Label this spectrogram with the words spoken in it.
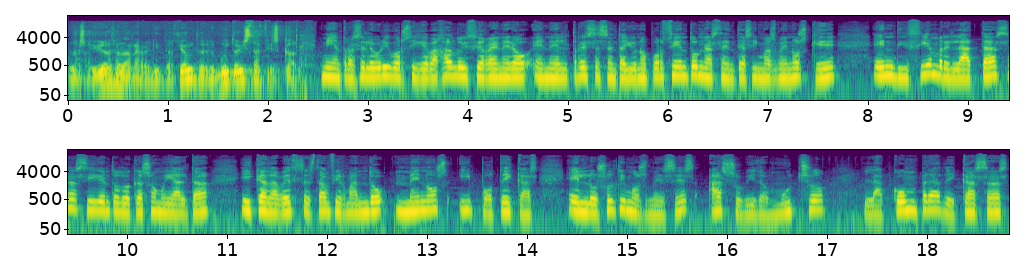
las ayudas a la rehabilitación desde el punto de vista fiscal. Mientras el Euribor sigue bajando y cierra enero en el 3,61%, unas centésimas menos que en diciembre. La tasa sigue en todo caso muy alta y cada vez se están firmando menos hipotecas. En los últimos meses ha subido mucho la compra de casas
